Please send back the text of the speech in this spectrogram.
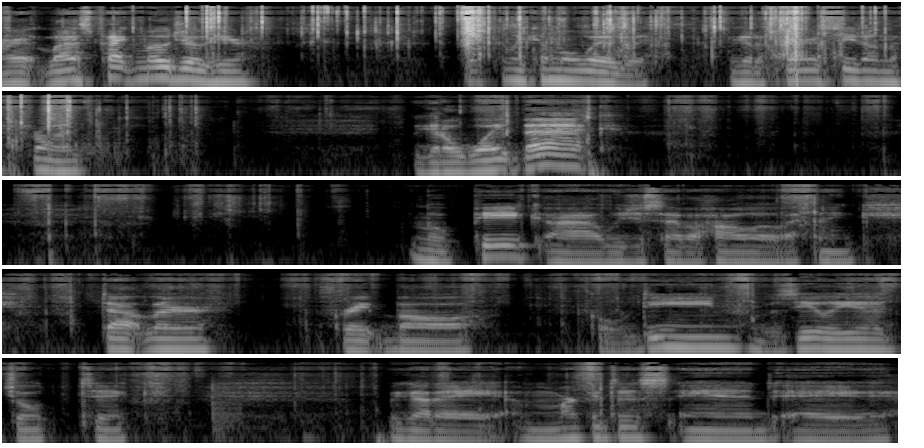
All right, last pack mojo here. What can we come away with? We got a Ferroseed on the front. We got a white back. A Little peek. Uh, we just have a hollow, I think. Dottler, Great Ball, Goldeen, Roselia, Joltik, we got a Marketus and a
